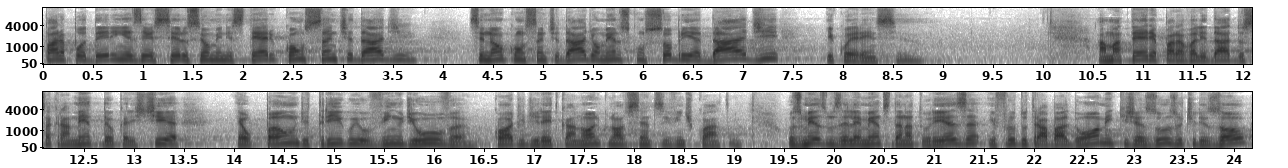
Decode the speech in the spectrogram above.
para poderem exercer o seu ministério com santidade, se não com santidade, ao menos com sobriedade e coerência. A matéria para a validade do sacramento da Eucaristia é o pão de trigo e o vinho de uva, Código de Direito Canônico 924 os mesmos elementos da natureza e fruto do trabalho do homem que Jesus utilizou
